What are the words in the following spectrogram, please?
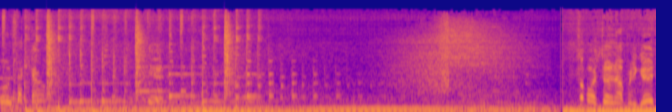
90s Volvo? Does that count? Yeah. So far it's turning out pretty good.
